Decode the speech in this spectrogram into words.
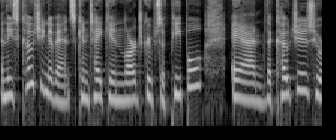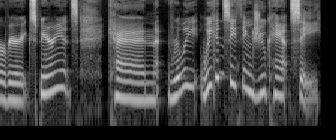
And these coaching events can take in large groups of people and the coaches who are very experienced can really we can see things you can't see.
